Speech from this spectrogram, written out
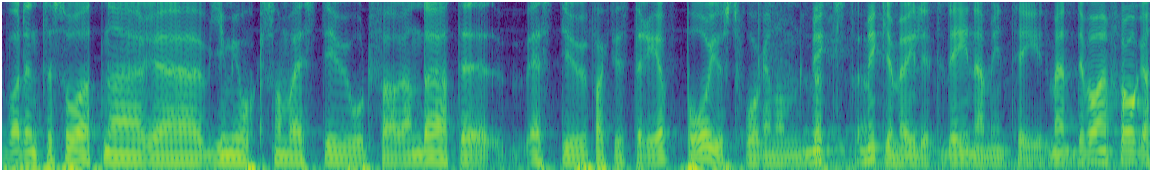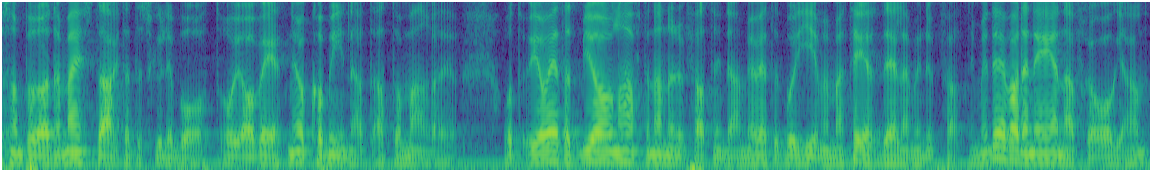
Var det inte så att när eh, Jimmy Åkesson var SDU-ordförande att det, SDU faktiskt drev på just frågan om My, dödsstraff? mycket möjligt, det är innan min tid. Men det var en fråga som berörde mig starkt att det skulle bort. Och jag vet när jag kom in att, att de andra... Och jag vet att Björn har haft en annan uppfattning där. Men jag vet att både Jim och Mattias delar min uppfattning. Men det var den ena frågan.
